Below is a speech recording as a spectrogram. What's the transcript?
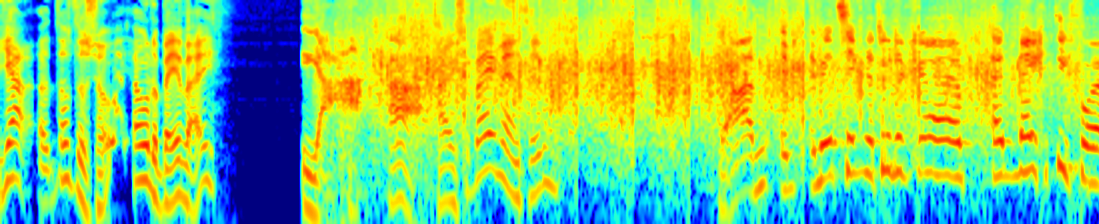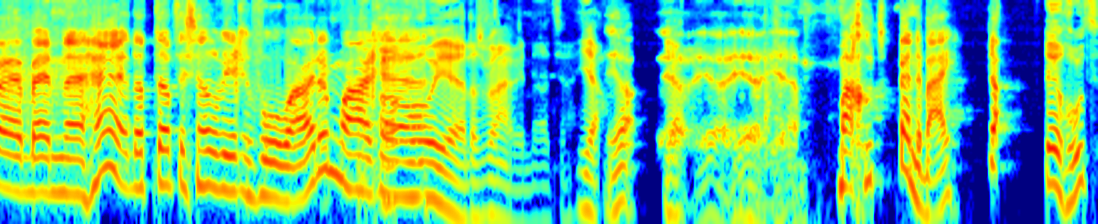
ja, dat is zo. Oh, daar ben je bij. Ja. Ah. Hij is erbij, mensen. Ja, weet ik natuurlijk uh, negatief voor ben. Uh, hè? Dat, dat is alweer een voorwaarde. Maar, uh, oh ja, dat is waar inderdaad. Ja. Ja, ja, ja, ja, ja. Maar goed, ben erbij. Ja. Heel goed.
